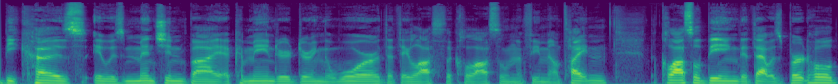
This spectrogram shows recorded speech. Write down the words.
because it was mentioned by a commander during the war that they lost the Colossal and the female Titan. The Colossal being that that was Bertholdt,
